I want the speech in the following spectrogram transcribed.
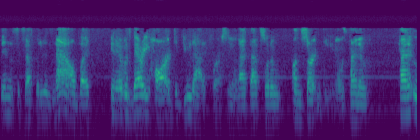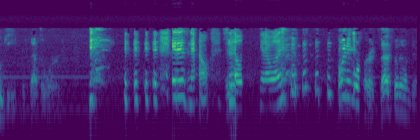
been the success that it is now. But you know, it was very hard to do that at first. You know, that that sort of uncertainty. You know, it was kind of kind of ooky, if that's a word. it is now. So, you know what? Pointing words. That's what I'm doing.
